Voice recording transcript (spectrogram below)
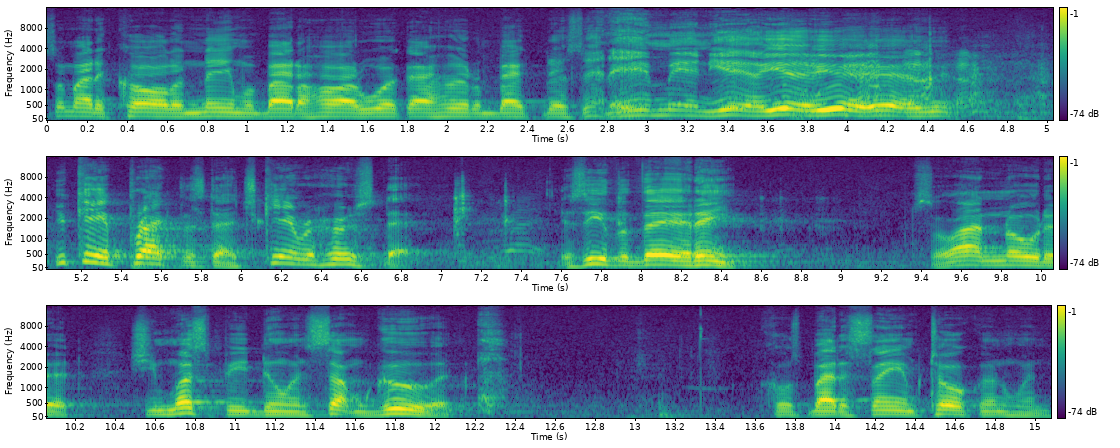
somebody called a name about a hard work, I heard them back there saying, Amen, yeah, yeah, yeah, yeah. you can't practice that. You can't rehearse that. It's either there or it ain't. So I know that she must be doing something good. Of course, by the same token, when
